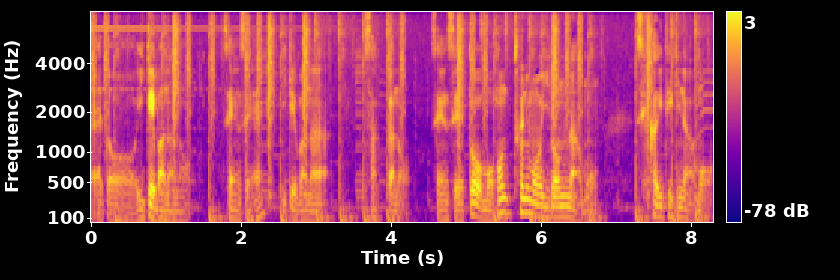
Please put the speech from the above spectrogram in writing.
えっ、ー、と生け花の先生生け花作家の先生ともう本当にもういろんなもう世界的なも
